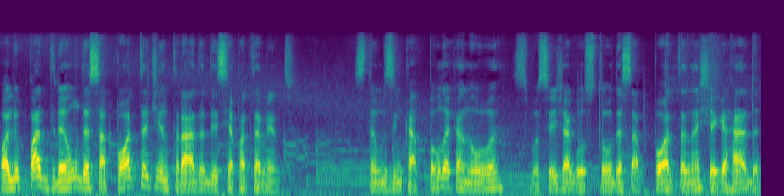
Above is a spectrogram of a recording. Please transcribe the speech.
Olha o padrão dessa porta de entrada desse apartamento. Estamos em Capão da Canoa. Se você já gostou dessa porta na chegada,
